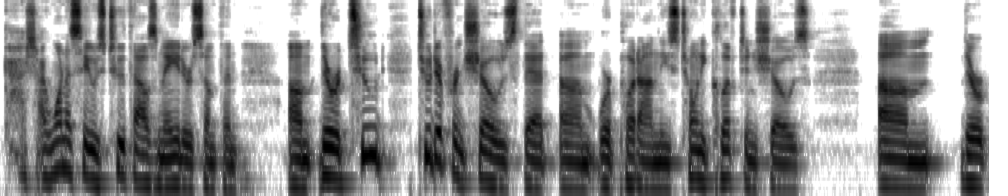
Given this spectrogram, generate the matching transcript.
gosh, I want to say it was 2008 or something. Um, there were two two different shows that um, were put on these Tony Clifton shows um, there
